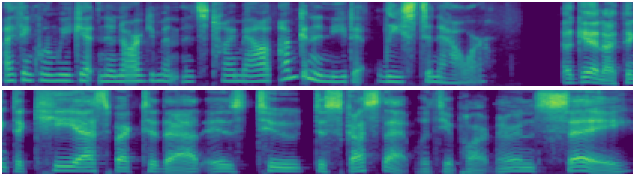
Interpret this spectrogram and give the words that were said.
I think when we get in an argument and it's time out, I'm going to need at least an hour. Again, I think the key aspect to that is to discuss that with your partner and say,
